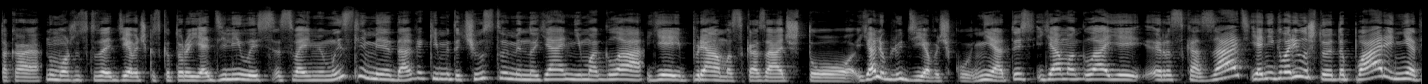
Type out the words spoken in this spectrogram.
такая, ну, можно сказать, девочка, с которой я делилась своими мыслями, да, какими-то чувствами, но я не могла ей прямо сказать, что я люблю девочку. Нет, то есть я могла ей рассказать, я не говорила, что это парень, нет,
